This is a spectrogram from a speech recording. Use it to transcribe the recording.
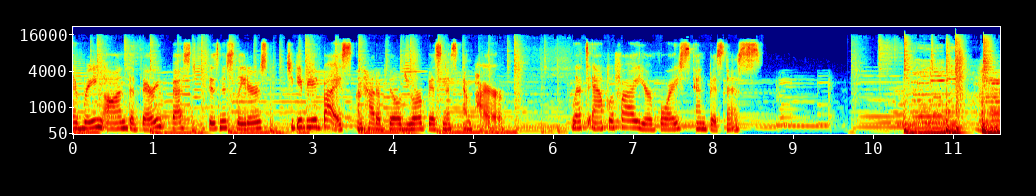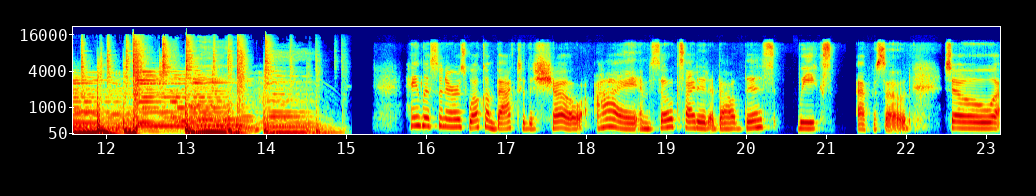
I'm bringing on the very best business leaders to give you advice on how to build your business empire. Let's amplify your voice and business. Hey, listeners, welcome back to the show. I am so excited about this week's episode. So,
